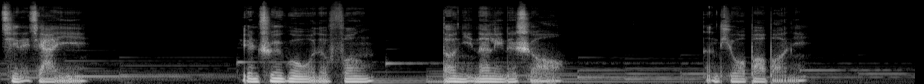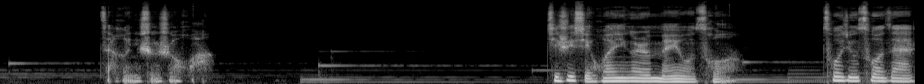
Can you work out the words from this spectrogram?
记得加衣。愿吹过我的风，到你那里的时候，能替我抱抱你，再和你说说话。其实喜欢一个人没有错，错就错在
